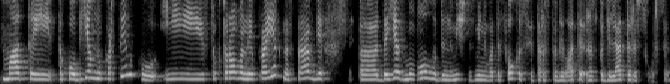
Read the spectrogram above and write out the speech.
Мати таку об'ємну картинку і структурований проєкт насправді е, дає змогу динамічно змінювати фокуси та розподіляти розподіляти ресурси.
